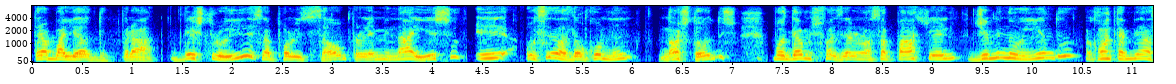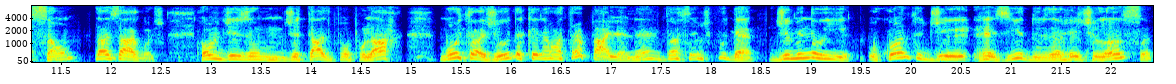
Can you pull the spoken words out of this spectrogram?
trabalhando para destruir essa poluição, para eliminar isso, e o cidadão comum nós todos podemos fazer a nossa parte em diminuindo a contaminação das águas. Como diz um ditado popular, muito ajuda que não atrapalha, né? Então, se a gente puder diminuir o quanto de resíduos a gente lança,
